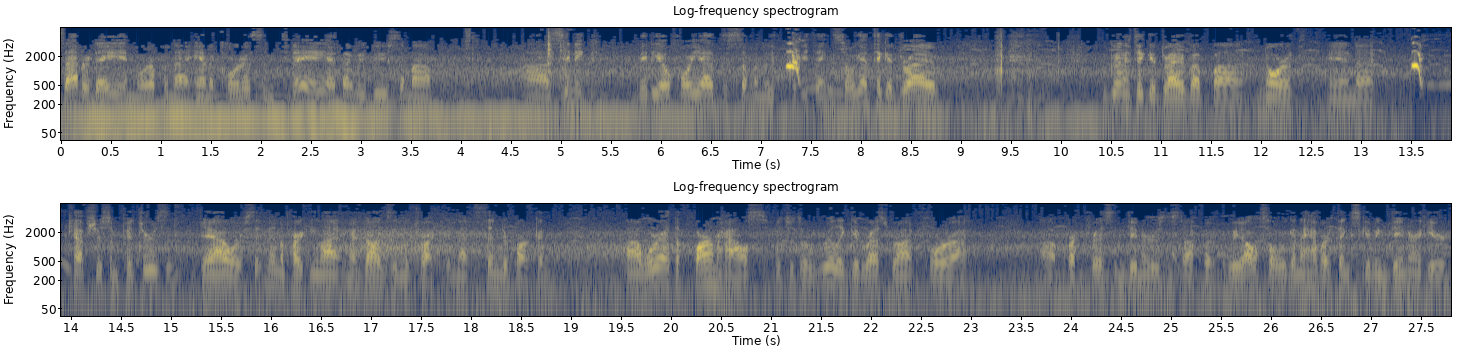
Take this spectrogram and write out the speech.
Saturday and we're up in uh, Anacortes and today I thought we'd do some uh, uh, scenic video for you, just some of the pretty things. So we're to take a drive. We're to take a drive up uh, north and uh, capture some pictures. And yeah, we're sitting in the parking lot and my dog's in the truck and that's Cinder barking. Uh, we're at the Farmhouse, which is a really good restaurant for breakfast and dinners and stuff. But we also we're going to have our Thanksgiving dinner here.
